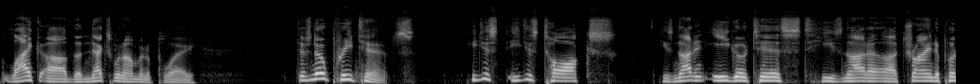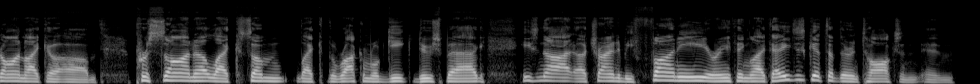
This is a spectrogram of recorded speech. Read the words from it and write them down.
like uh, the next one I'm going to play, there's no pretense. He just he just talks. He's not an egotist. He's not a, uh, trying to put on like a um, persona like some like the rock and roll geek douchebag. He's not uh, trying to be funny or anything like that. He just gets up there and talks and, and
